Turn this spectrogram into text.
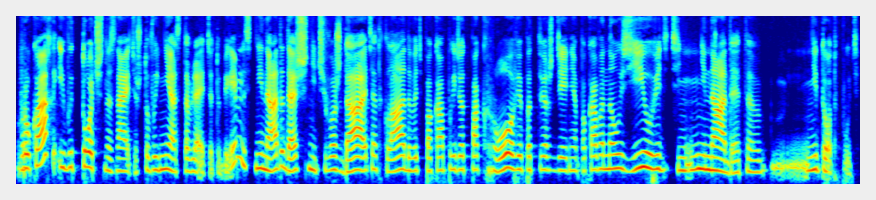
в руках, и вы точно знаете, что вы не оставляете эту беременность, не надо дальше ничего ждать, откладывать, пока придет по крови подтверждение, пока вы на УЗИ увидите, не надо, это не тот путь.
